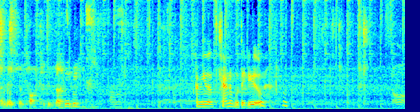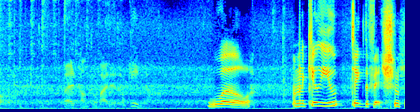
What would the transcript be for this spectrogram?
I make them talk to the gun. to be alright. I mean, that's kind of what they do. So, welcome to my little kingdom. Whoa. I'm gonna kill you. Take the fish. I'll take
